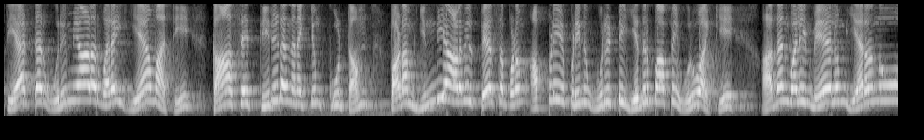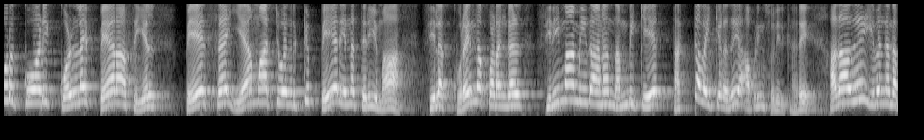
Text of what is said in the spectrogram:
தியேட்டர் உரிமையாளர் வரை ஏமாற்றி காசை திருட நினைக்கும் கூட்டம் படம் இந்திய அளவில் பேசப்படும் அப்படி இப்படின்னு உருட்டி எதிர்பார்ப்பை உருவாக்கி அதன் வழி மேலும் இருநூறு கோடி கொள்ளை பேராசையில் பேச ஏமாற்றுவதற்கு பேர் என்ன தெரியுமா? சில குறைந்த படங்கள் சினிமா மீதான நம்பிக்கையை தக்க வைக்கிறது அப்படின்னு சொல்லியிருக்காரு. அதாவது இவங்க அந்த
